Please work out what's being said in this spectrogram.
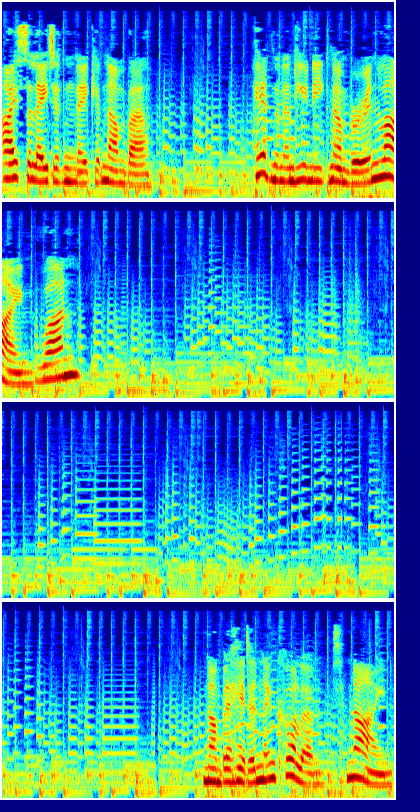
Isolated and naked number Hidden and unique number in line 1. Number hidden in column 9.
